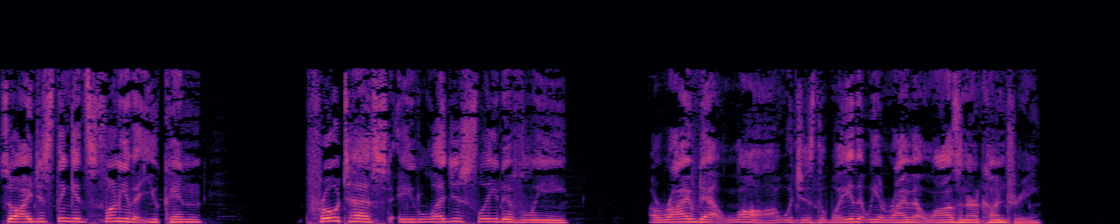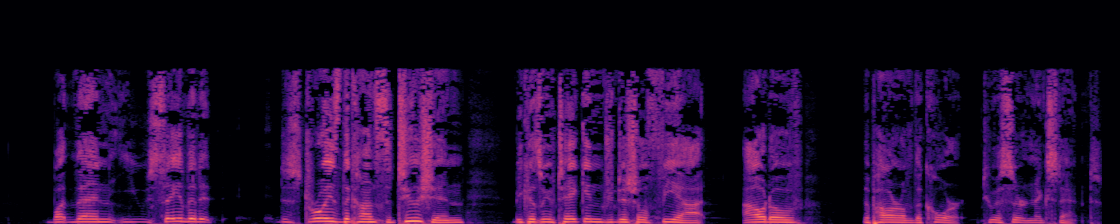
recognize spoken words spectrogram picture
So I just think it's funny that you can protest a legislatively arrived at law, which is the way that we arrive at laws in our country, but then you say that it destroys the Constitution because we've taken judicial fiat out of the power of the court to a certain extent.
